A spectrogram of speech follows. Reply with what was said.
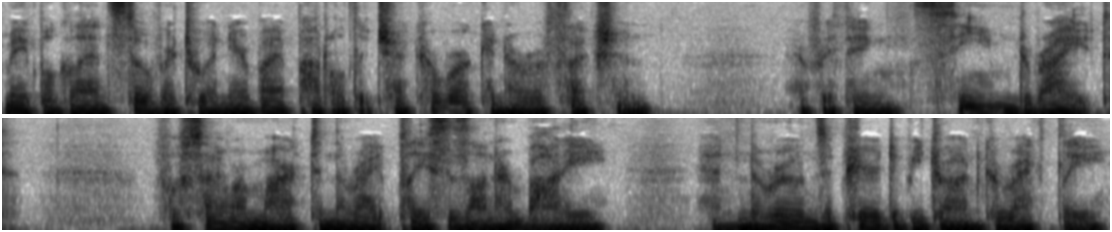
Maple glanced over to a nearby puddle to check her work in her reflection. Everything seemed right. Foci were marked in the right places on her body, and the runes appeared to be drawn correctly.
